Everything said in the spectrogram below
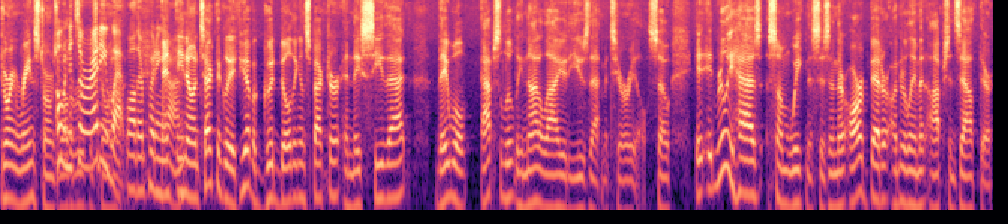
during rainstorms? Oh, and it's already wet on? while they're putting it on. You know, and technically, if you have a good building inspector and they see that, they will absolutely not allow you to use that material. So it, it really has some weaknesses, and there are better underlayment options out there.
